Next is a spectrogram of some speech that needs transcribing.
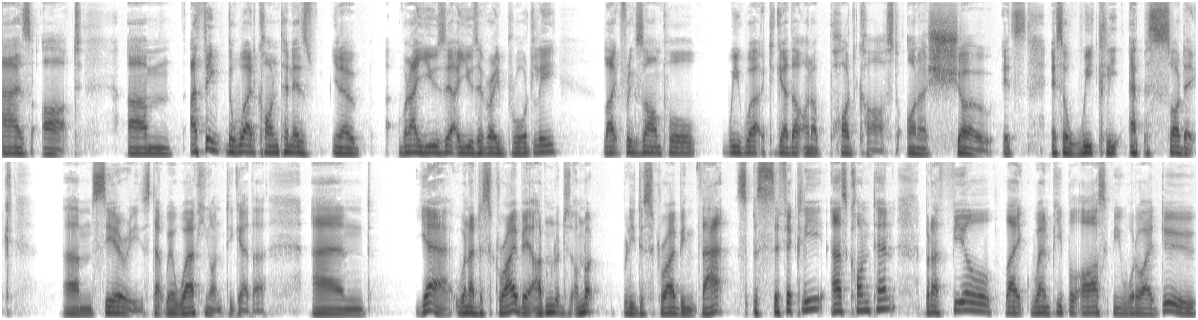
as art. Um, I think the word content is, you know, when I use it, I use it very broadly. Like, for example, we work together on a podcast, on a show. It's it's a weekly episodic um, series that we're working on together, and yeah, when I describe it, I'm not I'm not really describing that specifically as content, but I feel like when people ask me what do I do,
